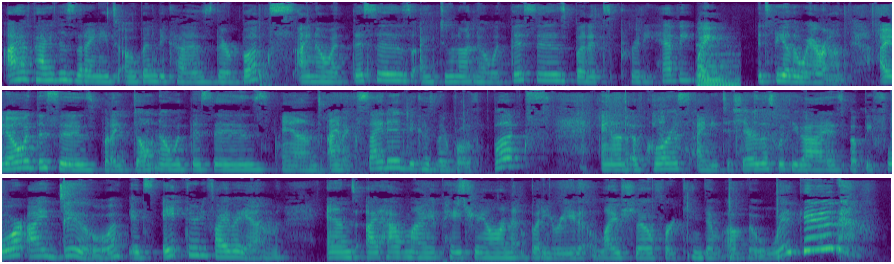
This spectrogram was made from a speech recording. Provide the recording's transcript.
I have packages that I need to open because they're books. I know what this is. I do not know what this is, but it's pretty heavy. Wait, it's the other way around. I know what this is, but I don't know what this is. And I'm excited because they're both books. And of course, I need to share this with you guys. But before I do, it's 8.35 a.m and I have my Patreon Buddy Read live show for Kingdom of the Wicked.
